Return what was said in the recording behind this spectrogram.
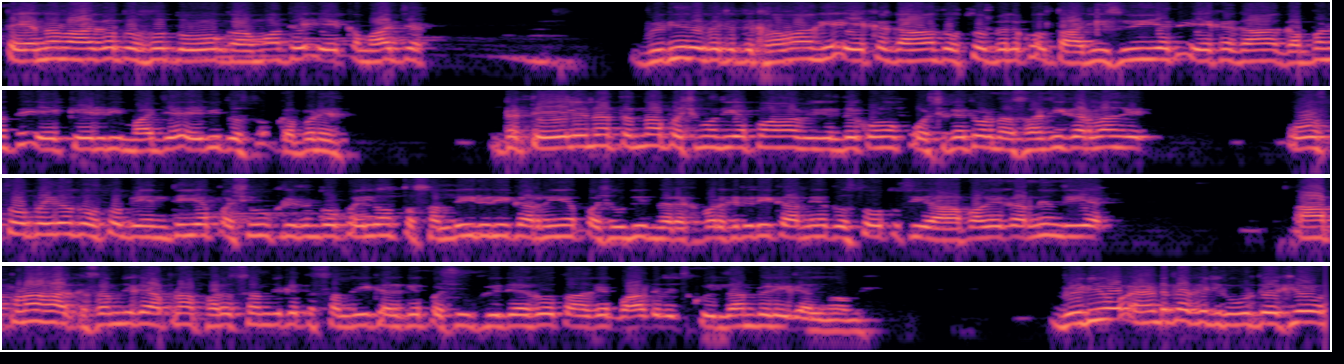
ਤਿੰਨ ਨਾਗ ਦੋਸਤੋ, ਦੋ ਗਾਵਾਂ ਤੇ ਇੱਕ ਮੱਝ। ਵੀਡੀਓ ਦੇ ਵਿੱਚ ਦਿਖਾਵਾਂਗੇ, ਇੱਕ ਗਾਂ ਦੋਸਤੋ ਬਿਲਕੁਲ ਤਾਜੀ ਸੂਈ ਹੈ ਤੇ ਇੱਕ ਗਾਂ ਗੱਭਣ ਤੇ ਇੱਕ ਇਹ ਜਿਹੜੀ ਮੱਝ ਹੈ, ਇਹ ਵੀ ਦੋਸਤੋ ਗੱਭਣ ਹੈ ਡਿਟੇਲ ਇਹਨਾਂ ਤਿੰਨਾਂ ਪਸ਼ੂਆਂ ਦੀ ਆਪਾਂ ਵੀਰ ਦੇ ਕੋਲੋਂ ਪੁੱਛ ਕੇ ਤੁਹਾਡੇ ਨਾਲ ਸਾਂਝੀ ਕਰ ਲਾਂਗੇ। ਉਸ ਤੋਂ ਪਹਿਲਾਂ ਦੋਸਤੋ ਬੇਨਤੀ ਹੈ, ਪਸ਼ੂ ਖਰੀਦਣ ਤੋਂ ਪਹਿਲਾਂ ਤਸੱਲੀ ਜਿਹੜੀ ਕਰਨੀ ਹੈ, ਪਸ਼ੂ ਦੀ ਨਿਰਖ ਪਰਖ ਜਿਹੜੀ ਕਰਨੀ ਹੈ, ਦੋਸਤੋ ਤੁਸੀਂ ਆਪ ਆਗੇ ਕਰਨੀ ਹੁੰਦੀ ਹੈ। ਆਪਣਾ ਹੱਕ ਸਮਝ ਕੇ, ਆਪਣਾ ਫਰਜ਼ ਸਮਝ ਕੇ ਤਸੱਲੀ ਕਰਕੇ ਪਸ਼ੂ ਖਰੀਦਿਆ ਕਰੋ ਤਾਂ ਕਿ ਬਾਅਦ ਵਿੱਚ ਕੋਈ ਲਾਂਭੇ ਦੀ ਗੱਲ ਨਾ ਹੋਵੇ। ਵੀਡੀਓ ਐਂਡ ਤੱਕ ਜਰੂਰ ਦੇਖਿਓ।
